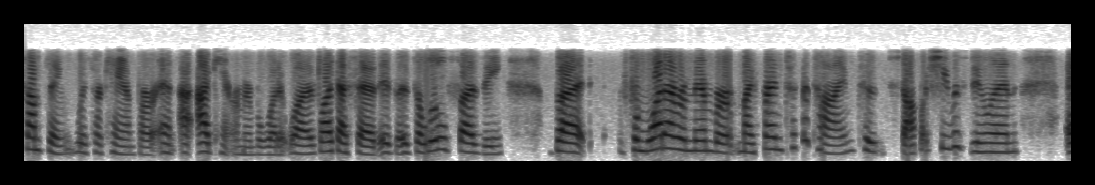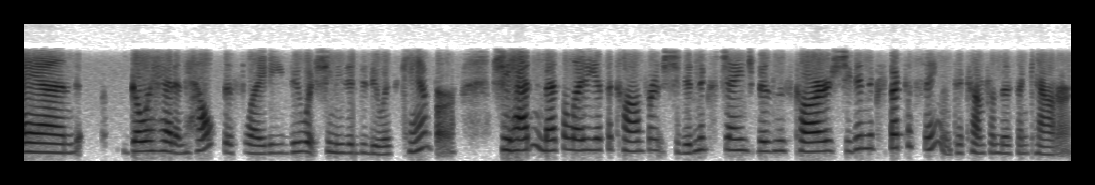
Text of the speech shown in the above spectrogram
something with her camper, and I, I can't remember what it was. Like I said, it's it's a little fuzzy, but from what I remember, my friend took the time to stop what she was doing and go ahead and help this lady do what she needed to do with camper. She hadn't met the lady at the conference. She didn't exchange business cards. She didn't expect a thing to come from this encounter.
